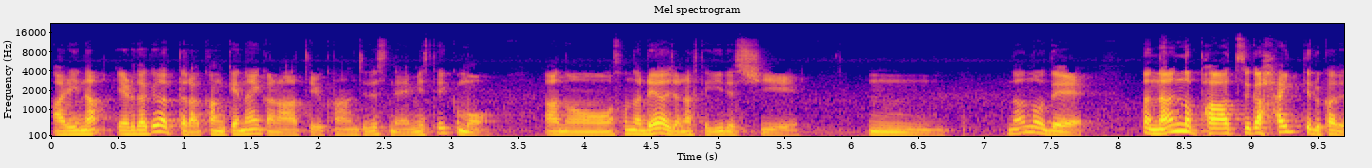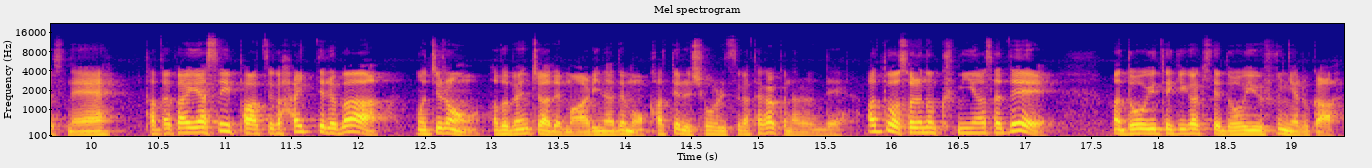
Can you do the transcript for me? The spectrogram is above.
アリーナやるだけだったら関係ないかなっていう感じですね。ミステイクもあのそんなレアじゃなくていいですし。うん。なので、何のパーツが入ってるかですね。戦いやすいパーツが入ってればもちろんアドベンチャーでもアリーナでも勝てる勝率が高くなるんで。あとはそれの組み合わせで、まあ、どういう敵が来てどういうふうにやるか、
